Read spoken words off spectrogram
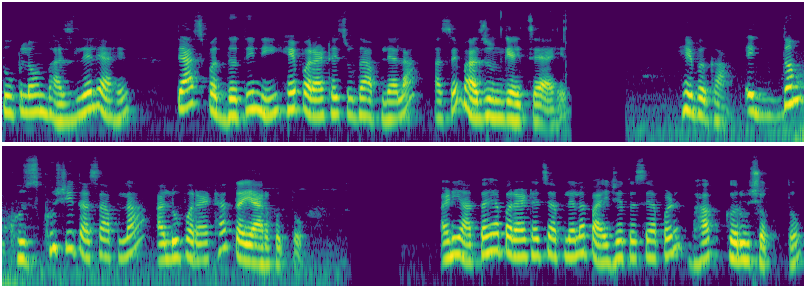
तूप लावून भाजलेले आहेत त्याच पद्धतीने हे पराठेसुद्धा आपल्याला असे भाजून घ्यायचे आहेत. हे बघा एकदम खुसखुशीत असा आपला आलू पराठा तयार होतो. आणि आता ह्या पराठ्याचे आपल्याला पाहिजे तसे आपण भाग करू शकतो.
